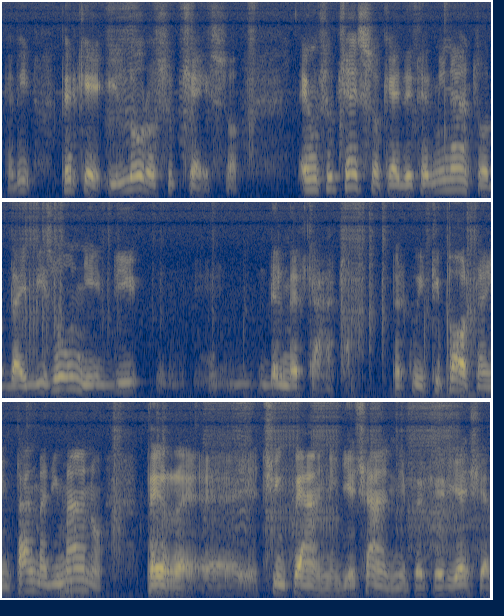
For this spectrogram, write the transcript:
capito? Perché il loro successo è un successo che è determinato dai bisogni di, del mercato, per cui ti portano in palma di mano per eh, 5 anni, 10 anni, perché riesci a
